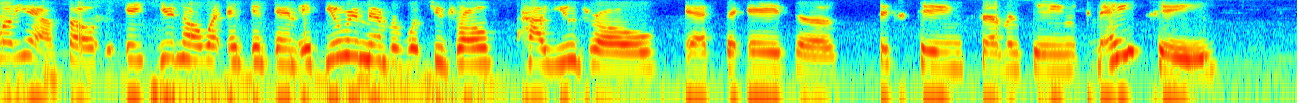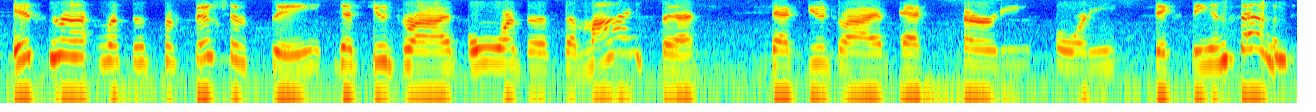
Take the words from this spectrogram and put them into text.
Well, yeah. So it, you know what, and, and, and if you remember what you drove, how you drove at the age of 16, 17, and 18, it's not with the proficiency that you drive or the, the mindset that you drive at 30, 40, 60, and 70.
